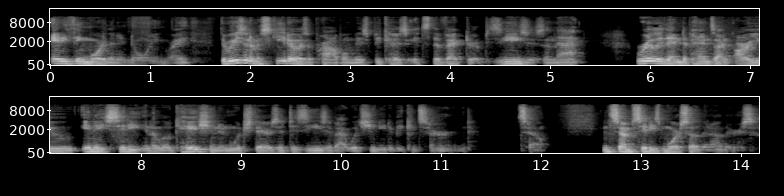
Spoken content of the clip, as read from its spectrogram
anything more than annoying, right? The reason a mosquito is a problem is because it's the vector of diseases, and that really then depends on are you in a city in a location in which there's a disease about which you need to be concerned. So, in some cities more so than others.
